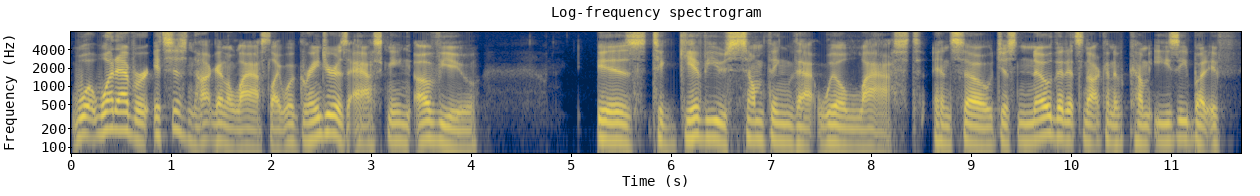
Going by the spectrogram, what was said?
wha- whatever, it's just not going to last. Like what Granger is asking of you is to give you something that will last. And so just know that it's not going to come easy, but if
